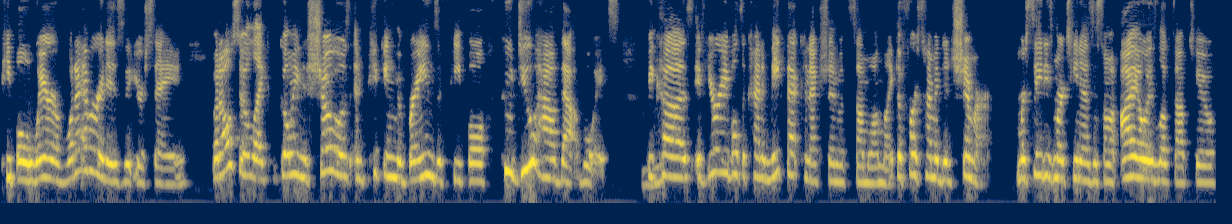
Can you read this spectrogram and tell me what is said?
people aware of whatever it is that you're saying but also like going to shows and picking the brains of people who do have that voice Mm-hmm. because if you're able to kind of make that connection with someone like the first time i did shimmer mercedes martinez is someone i always looked up to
